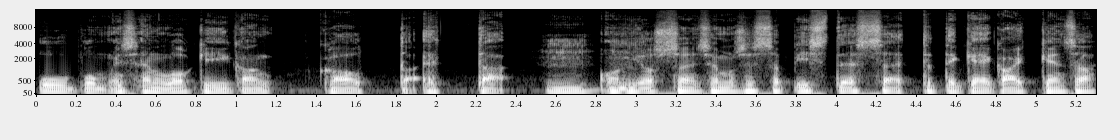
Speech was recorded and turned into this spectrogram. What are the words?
uupumisen logiikan kautta, että mm, on mm. jossain semmoisessa pisteessä, että tekee kaikkensa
